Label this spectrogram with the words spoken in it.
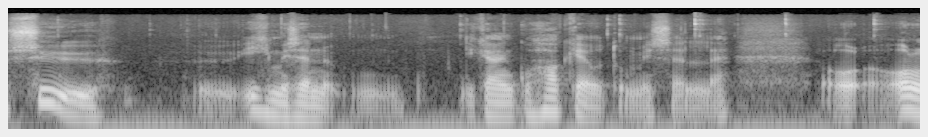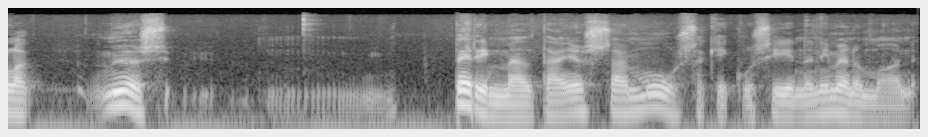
syy ihmisen ikään kuin hakeutumiselle olla myös perimmältään jossain muussakin kuin siinä nimenomaan,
